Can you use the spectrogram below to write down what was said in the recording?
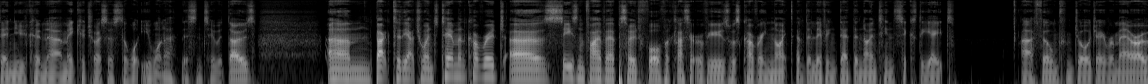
then you can uh, make your choice as to what you want to listen to with those. Um, back to the actual entertainment coverage. Uh, season 5, episode 4 for Classic Reviews was covering Night of the Living Dead, the 1968 uh, film from George A. Romero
